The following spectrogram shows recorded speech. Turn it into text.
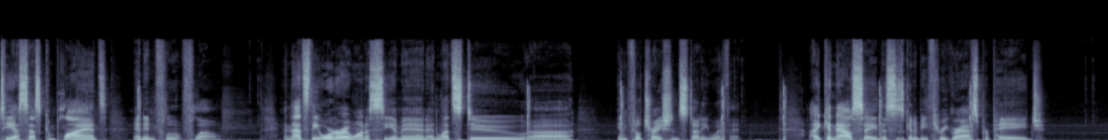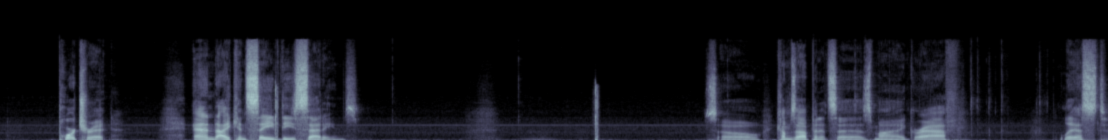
TSS compliance and influent flow. And that's the order I want to see them in and let's do uh, infiltration study with it. I can now say this is going to be three graphs per page portrait and I can save these settings. So comes up and it says my graph list.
